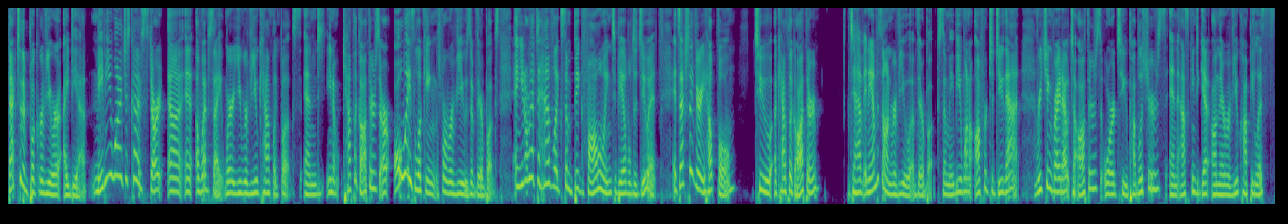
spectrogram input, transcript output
back to the book reviewer idea. Maybe you want to just kind of start uh, a website where you review Catholic books. And, you know, Catholic authors are always looking for reviews of their books. And you don't have to have like some big following to be able to do it. It's actually very helpful to a Catholic author to have an Amazon review of their book. So maybe you want to offer to do that, reaching right out to authors or to publishers and asking to get on their review copy lists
